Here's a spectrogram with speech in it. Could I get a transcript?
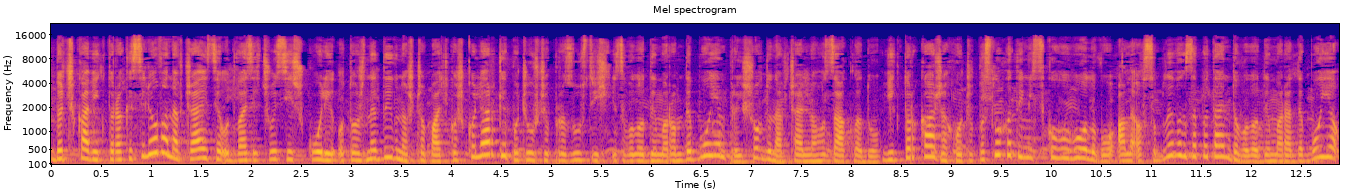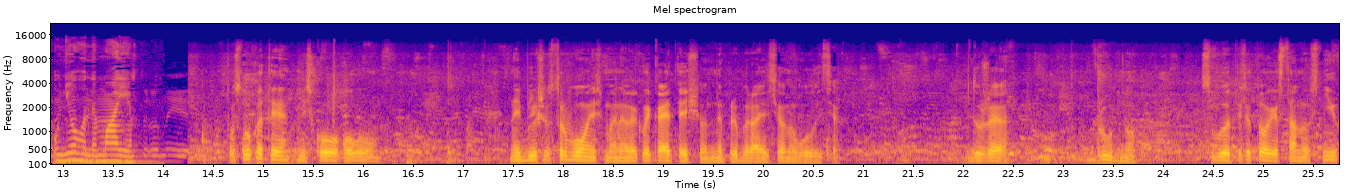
Дочка Віктора Кисельова навчається у 26-й школі. Отож не дивно, що батько школярки, почувши про зустріч із Володимиром Дебоєм, прийшов до навчального закладу. Віктор каже, хочу послухати міського голову, але особливих запитань до Володимира Дебоя у нього немає. послухати міського голову. Найбільшу стурбованість в мене викликає те, що не прибирається на вулицях. Дуже брудно. Особливо після того, як станув сніг.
